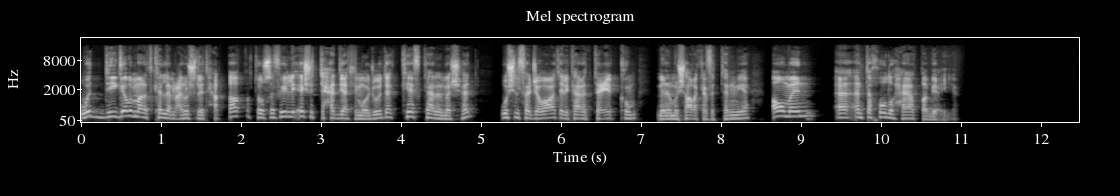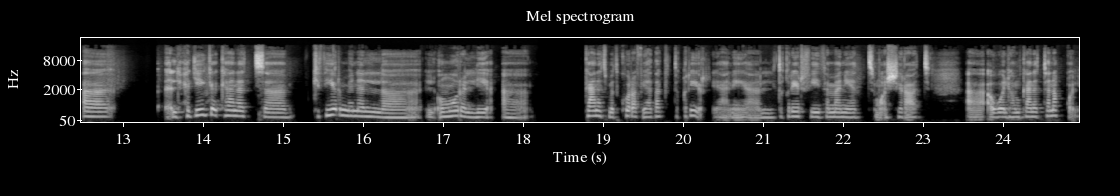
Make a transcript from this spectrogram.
ودي قبل ما نتكلم عن وش اللي تحقق توصفي لي إيش التحديات الموجوده كيف كان المشهد وش الفجوات اللي كانت تعيقكم من المشاركة في التنمية أو من أن تخوضوا حياة طبيعية. آه الحقيقة كانت كثير من الأمور اللي كانت مذكورة في هذاك التقرير يعني التقرير فيه ثمانية مؤشرات أولهم كان التنقل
